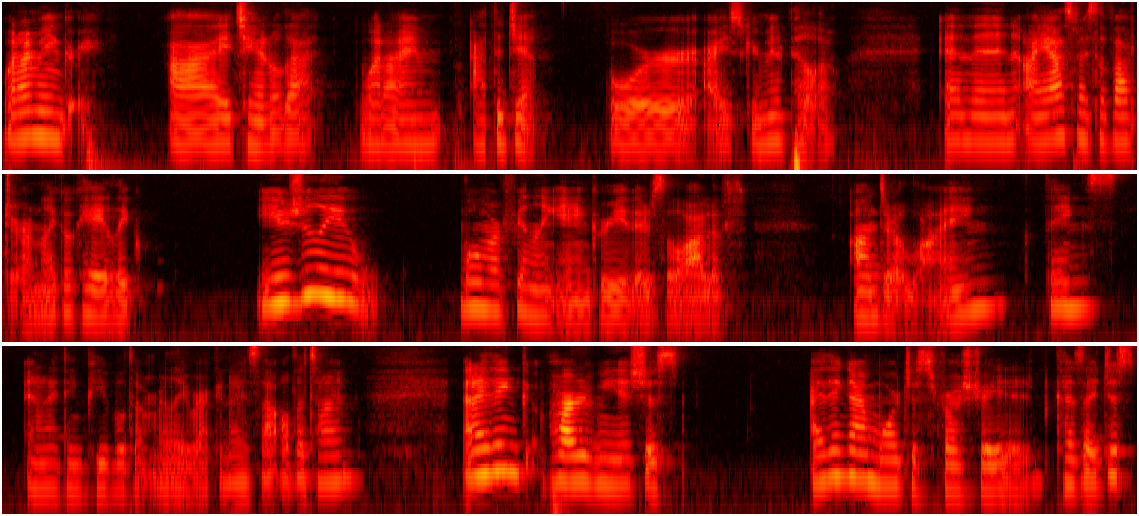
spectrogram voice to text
when I'm angry, I channel that when I'm at the gym or I scream at a pillow. And then I ask myself after, I'm like, okay, like, usually when we're feeling angry, there's a lot of underlying things. And I think people don't really recognize that all the time. And I think part of me is just, I think I'm more just frustrated because I just,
